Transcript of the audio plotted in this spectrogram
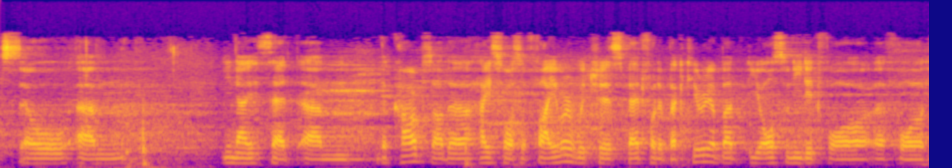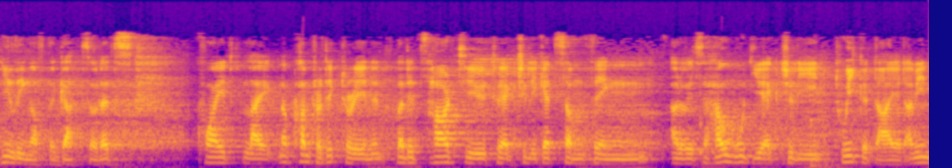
So, um, you know, you said um, the carbs are the high source of fiber, which is bad for the bacteria, but you also need it for uh, for healing of the gut. So that's quite like not contradictory, it, but it's hard to to actually get something out of it. So how would you actually tweak a diet? I mean,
